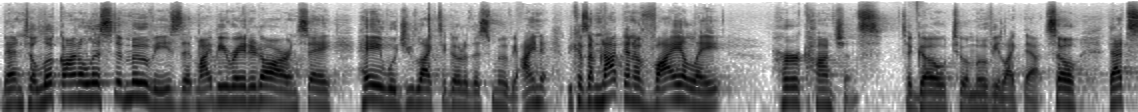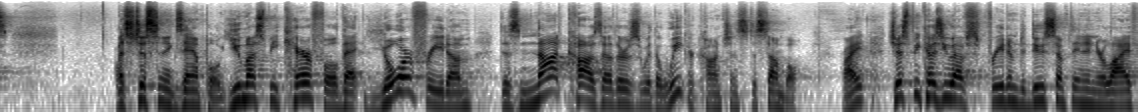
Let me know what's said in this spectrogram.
than to look on a list of movies that might be rated R and say, "Hey, would you like to go to this movie?" I know because I'm not going to violate her conscience to go to a movie like that. So that's that's just an example. You must be careful that your freedom does not cause others with a weaker conscience to stumble, right? Just because you have freedom to do something in your life,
